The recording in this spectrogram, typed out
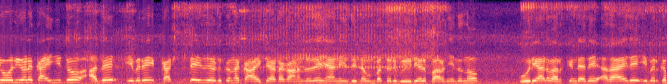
ജോലികൾ കഴിഞ്ഞിട്ടോ അത് ഇവർ കട്ട് ചെയ്ത് എടുക്കുന്ന കാഴ്ചയായിട്ടാണ് കാണുന്നത്. ഞാൻ ഇതിന്റെ മുമ്പത്തെ ഒരു വീഡിയോയിൽ പറഞ്ഞിരുന്നു. കൂരിയാട് വർക്കിന്റെത്. അതായത് ഇവർക്ക്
